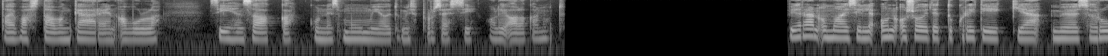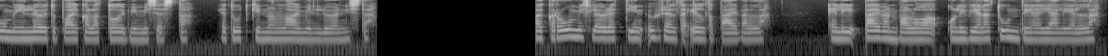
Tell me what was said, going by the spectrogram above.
tai vastaavan kääreen avulla siihen saakka, kunnes muumioitumisprosessi oli alkanut. Viranomaisille on osoitettu kritiikkiä myös ruumiin löytöpaikalla toimimisesta ja tutkinnan laiminlyönnistä. Vaikka ruumis löydettiin yhdeltä iltapäivällä, eli päivänvaloa oli vielä tuntia jäljellä –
